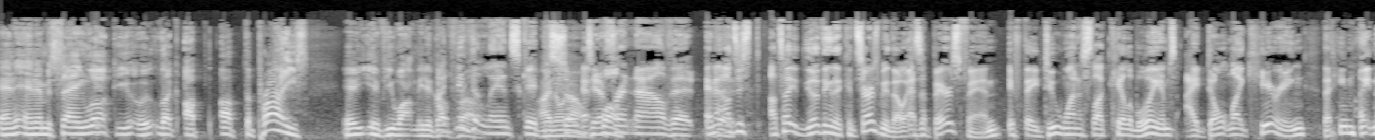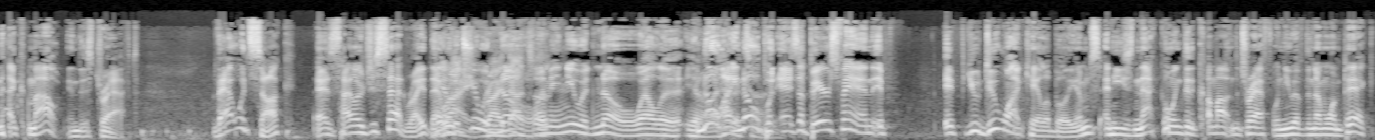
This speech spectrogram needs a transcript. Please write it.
And and I'm saying, look, you like up up the price i- if you want me to go. I think pro. the landscape is so know. different now that. And that- I'll just I'll tell you the other thing that concerns me though, as a Bears fan, if they do want to select Caleb Williams, I don't like hearing that he might not come out in this draft. That would suck, as Tyler just said, right? That Yeah, would, but you would know. I mean, you would know well. Uh, you know. no, I know, time. but as a Bears fan, if if you do want Caleb Williams and he's not going to come out in the draft when you have the number one pick,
